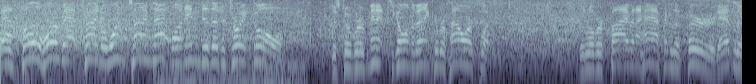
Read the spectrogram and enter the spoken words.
as Bo Horvat tried to one-time that one into the Detroit goal. Just over a minute to go on the Vancouver power play. A little over five and a half into the third. Edler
